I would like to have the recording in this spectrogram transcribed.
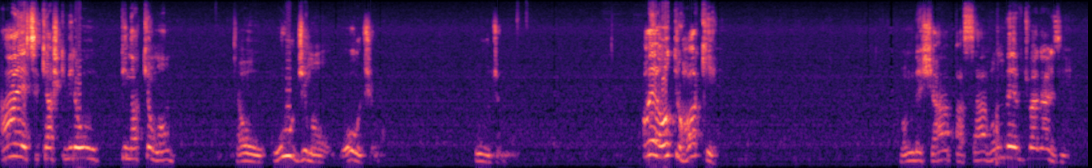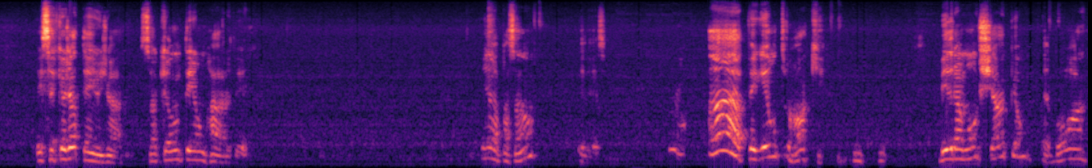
Ah, esse aqui acho que virou o Pinocchiomon. É o Uldimon. Uldimon. Uldimon. Olha, outro Rock. Vamos deixar passar. Vamos ver devagarzinho. Esse aqui eu já tenho já. Só que eu não tenho um raro dele. E vai passar não? Beleza. Ah, peguei outro Rock. Bidramon Champion, é boa.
